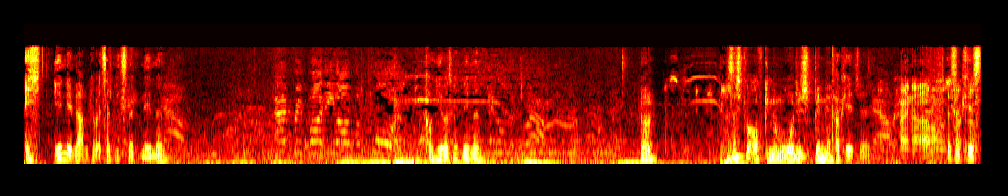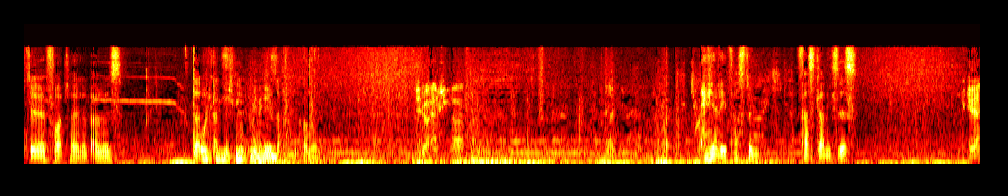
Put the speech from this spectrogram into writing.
Ich, hier in dem Laden kann man jetzt halt nichts mitnehmen. Kann man hier was mitnehmen? Lol. Was hast du aufgenommen, rote Spinne? Pakete. Keine Also sagt Kiste, Vorteile und alles. Dann Oh, ich kann hier du Schmuck mitnehmen. Sachen bekommen. Tür einschlagen. Ey, wie halt eben fast, fast gar nichts ist. Okay.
